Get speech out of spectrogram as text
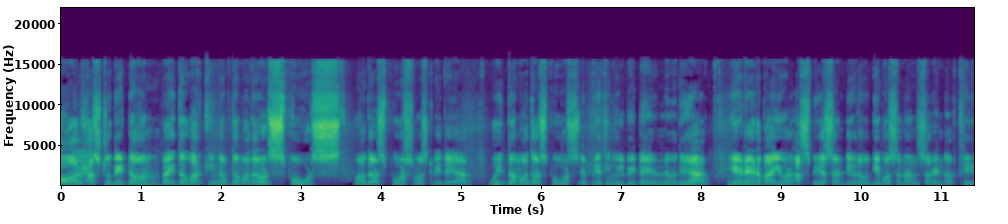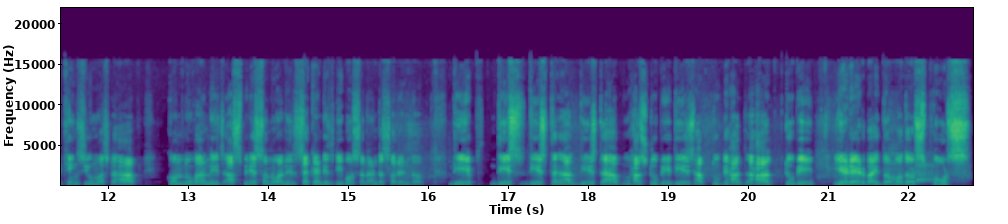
all has to be done by the working of the mother's force. Mother's force must be there. With the mother's force, everything will be there, aided by your aspiration, devotion, and surrender. Three things you must have one is aspiration one is second is devotion and surrender. These these these uh, these have, has to be these have to be have, have to be aided by the mother's force.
